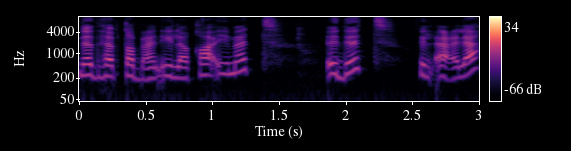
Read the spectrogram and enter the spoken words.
نذهب طبعا إلى قائمة Edit في الأعلى.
